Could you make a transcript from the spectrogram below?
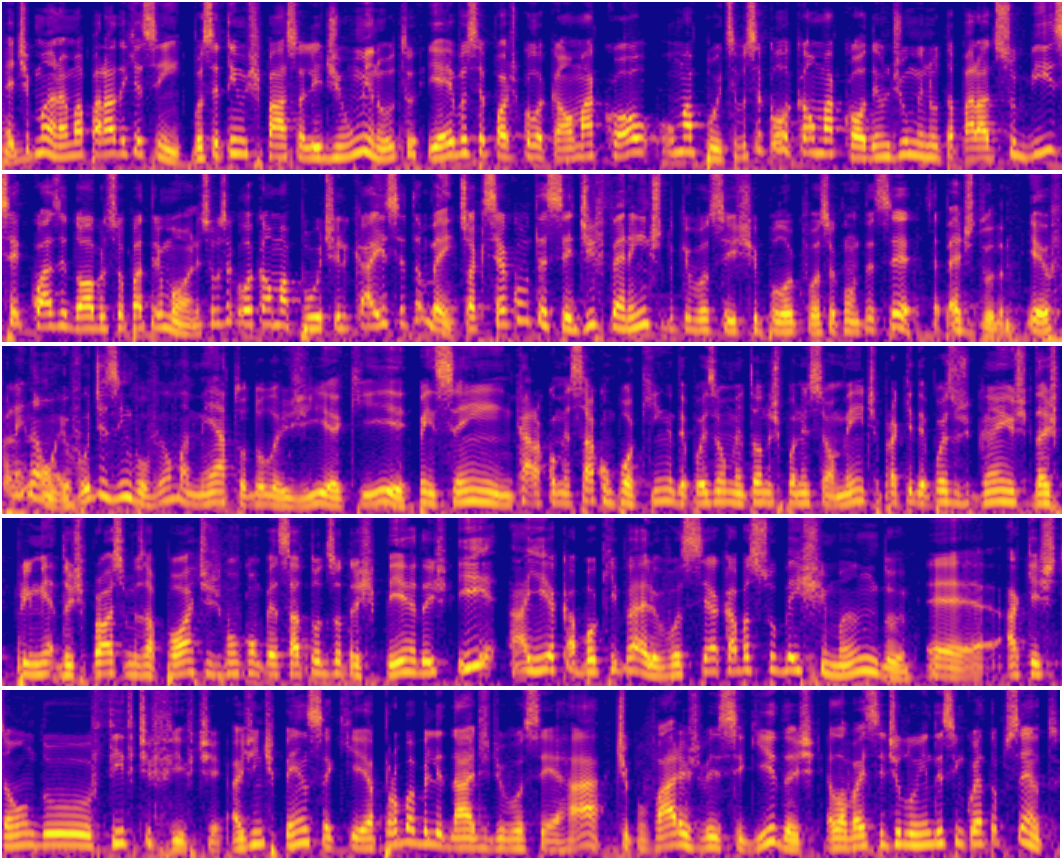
É tipo, mano, é uma parada que assim, você tem um espaço ali de um minuto, e aí você pode colocar uma call ou uma put. Se você colocar uma call dentro de um minuto a parada subir, você quase dobra o seu patrimônio. Se você colocar uma put ele cair, você também. Só que se acontecer diferente do que você estipulou que fosse acontecer, você perde tudo. E aí eu falei, não, eu vou desenvolver uma metodologia aqui. Pensei em, cara, começar com um pouquinho, depois aumentando exponencialmente, para que depois os ganhos das prime dos próximos aportes vão compensar compensar todas as outras perdas. E aí acabou que, velho, você acaba subestimando é, a questão do 50-50. A gente pensa que a probabilidade de você errar, tipo, várias vezes seguidas, ela vai se diluindo em 50%.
